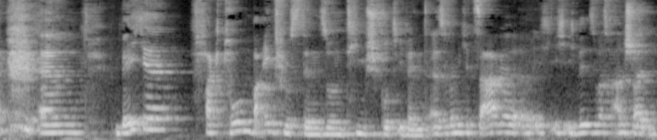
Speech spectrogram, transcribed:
ähm, welche Faktoren beeinflusst denn so ein Teamsport-Event? Also wenn ich jetzt sage, äh, ich, ich, ich will sowas veranstalten,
